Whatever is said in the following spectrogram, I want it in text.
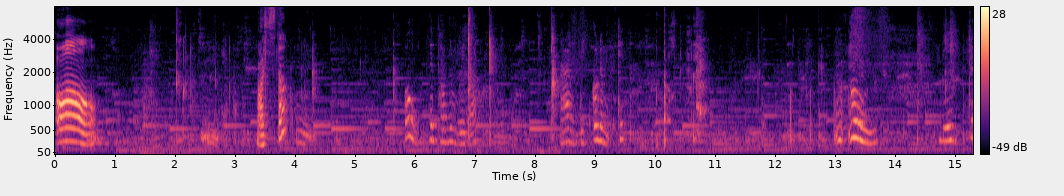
어. 맛있어? 어, 내 밥을 왜 나? 나내 거를 먹게. 응, 응. 내 거.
